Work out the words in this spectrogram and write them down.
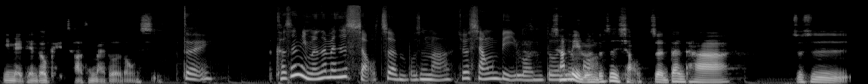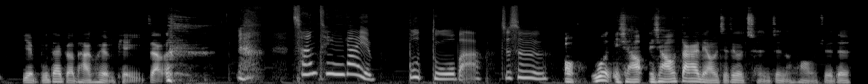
你每天都可以吃到三百多的东西。对，可是你们那边是小镇不是吗？就相比伦敦，相比伦敦是小镇，但它就是也不代表它会很便宜这样。餐厅应该也。不多吧，就是哦。如果你想要你想要大概了解这个城镇的话，我觉得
